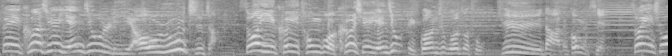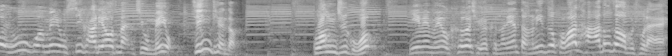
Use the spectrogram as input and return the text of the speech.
对科学研究了如指掌。所以可以通过科学研究对光之国做出巨大的贡献。所以说，如果没有希卡利奥特曼，就没有今天的光之国。因为没有科学，可能连等离子火花塔都造不出来，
